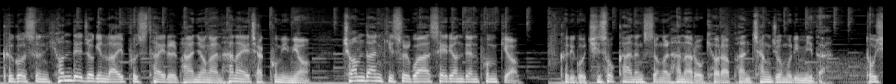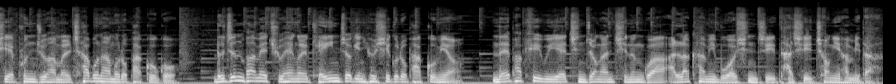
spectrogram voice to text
그것은 현대적인 라이프 스타일을 반영한 하나의 작품이며 첨단 기술과 세련된 품격, 그리고 지속 가능성을 하나로 결합한 창조물입니다. 도시의 분주함을 차분함으로 바꾸고 늦은 밤의 주행을 개인적인 휴식으로 바꾸며 내 바퀴 위에 진정한 지능과 안락함이 무엇인지 다시 정의합니다.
